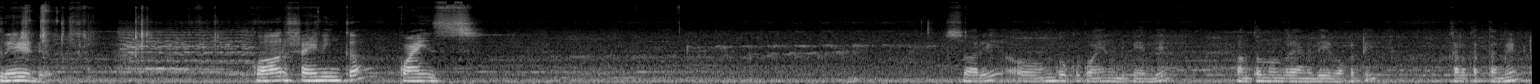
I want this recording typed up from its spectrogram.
grade car shining కా కాయిన్స్ సారీ ఇంకొక కాయిన్ ఉండిపోయింది పంతొమ్మిది వందల ఎనిమిది ఒకటి Calcutta mint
